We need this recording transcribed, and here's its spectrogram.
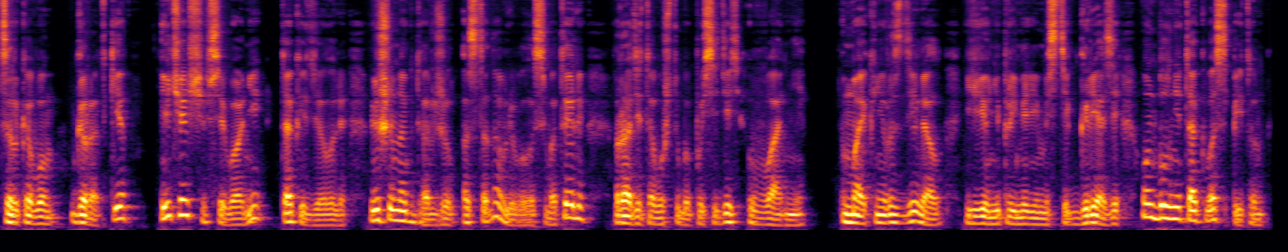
в цирковом городке, и чаще всего они так и делали. Лишь иногда Джилл останавливалась в отеле ради того, чтобы посидеть в ванне. Майк не разделял ее непримиримости к грязи, он был не так воспитан,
